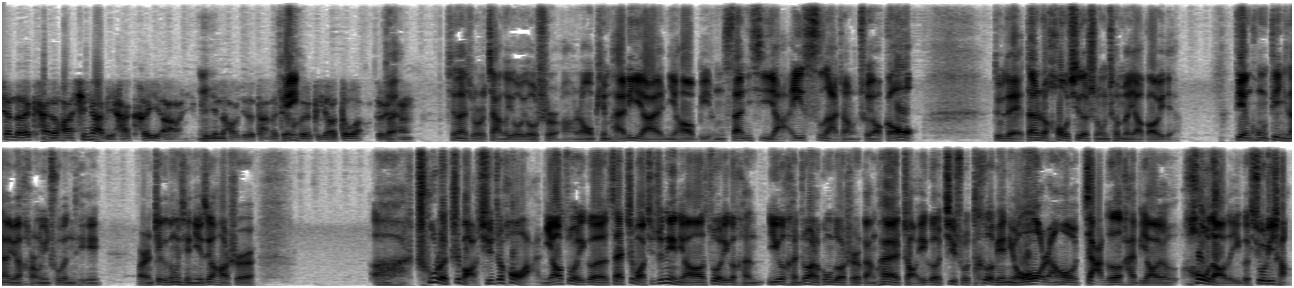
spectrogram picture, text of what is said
现在来看的话，性价比还可以啊。毕竟的话，我觉得打的折会比较多。对，现在就是价格有优势啊，然后品牌力啊，你要比什么三系啊、A 四啊这样的车要高，对不对？但是后期的使用成本要高一点，电控电气单元很容易出问题。反正这个东西你最好是。啊，出了质保期之后啊，你要做一个在质保期之内，你要做一个很一个很重要的工作是，赶快找一个技术特别牛，然后价格还比较厚道的一个修理厂。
